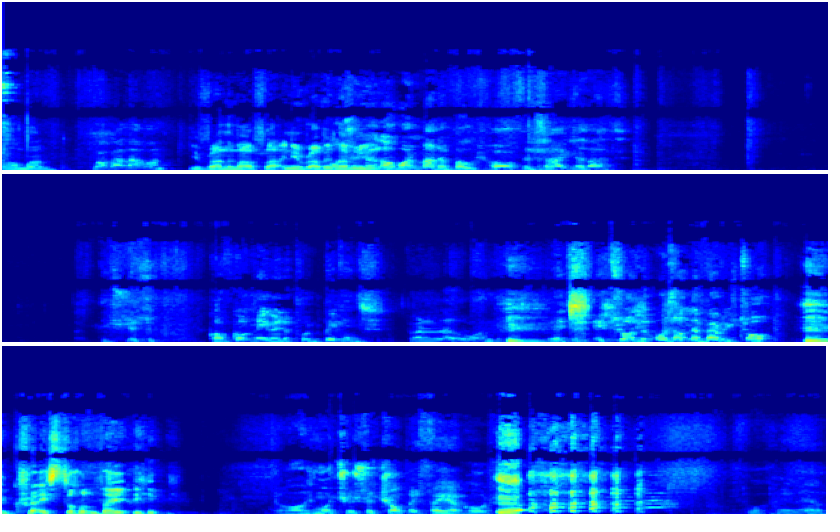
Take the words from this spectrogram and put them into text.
Oh, man. What about that one? You've ran them out flat in your rabbit, There's haven't another you? one, man, about half the size of that. It's just, I've got anywhere to put biggins. You want a little one? It's, it's on, it was on the very top. Christ almighty. Oh, as much as the chocolate fire good. Fucking hell.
